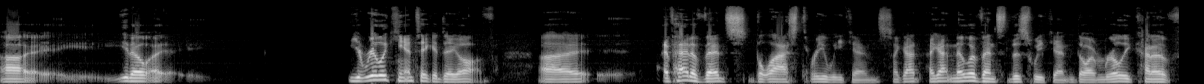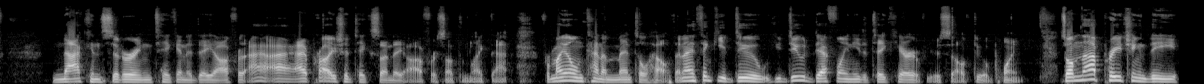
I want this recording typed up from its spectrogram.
uh, you know, I, you really can't take a day off. Uh, I've had events the last three weekends. I got I got no events this weekend, though. I'm really kind of not considering taking a day off. Or I, I, probably should take Sunday off or something like that for my own kind of mental health. And I think you do, you do definitely need to take care of yourself to a point. So I'm not preaching the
